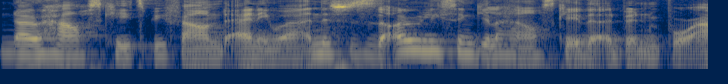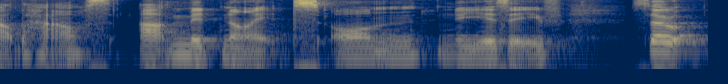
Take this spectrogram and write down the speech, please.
no house key to be found anywhere. And this was the only singular house key that had been brought out the house at midnight on New Year's Eve. So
